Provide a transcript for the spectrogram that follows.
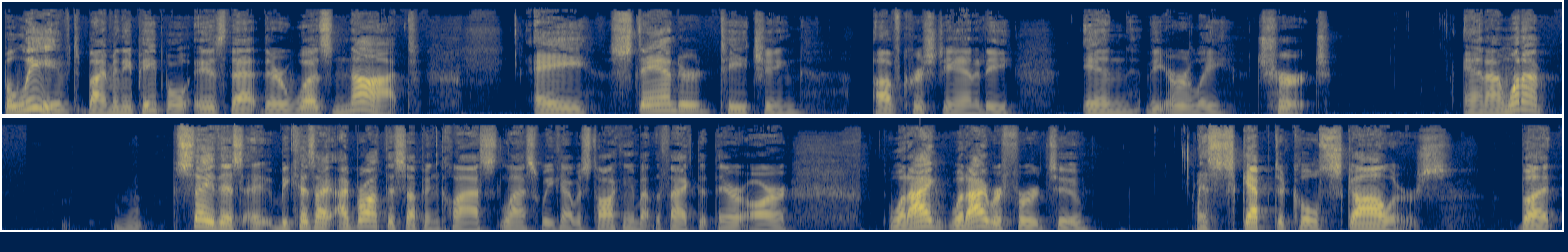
believed by many people, is that there was not a standard teaching of Christianity in the early church. And I want to say this uh, because I, I, brought this up in class last week. I was talking about the fact that there are what I what I referred to as skeptical scholars, but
